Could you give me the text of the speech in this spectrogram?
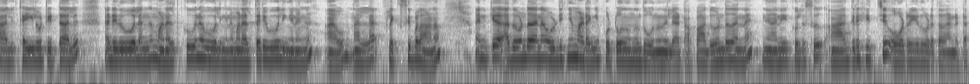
കാലിൽ കയ്യിലോട്ട് ഇട്ടാൽ അതാണ്ട് ഇതുപോലെ അങ്ങ് മണൽക്കൂന പോലെ ഇങ്ങനെ മണൽത്തരി പോലെ ഇങ്ങനെ അങ്ങ് ആവും. നല്ല ഫ്ലെക്സിബിളാണ് എനിക്ക് അതുകൊണ്ട് തന്നെ ഒടിഞ്ഞ് മടങ്ങി പൊട്ടുമെന്നൊന്നും തോന്നുന്നില്ല കേട്ടോ. അപ്പോൾ അതുകൊണ്ട് തന്നെ ഞാൻ ഈ കൊലുസ് ആഗ്രഹിച്ച് ഓർഡർ ചെയ്ത് കൊടുത്തതാണ് കേട്ടോ.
